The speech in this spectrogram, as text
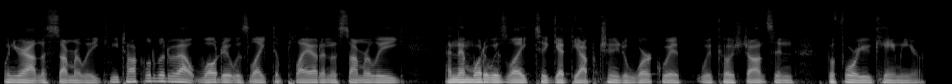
when you're out in the summer league. Can you talk a little bit about what it was like to play out in the summer league, and then what it was like to get the opportunity to work with with Coach Johnson before you came here?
